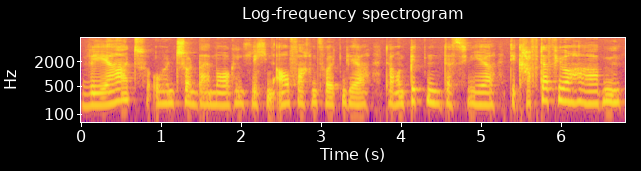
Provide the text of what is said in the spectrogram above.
wert. Und schon beim morgendlichen Aufwachen sollten wir darum bitten, dass wir die Kraft dafür haben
